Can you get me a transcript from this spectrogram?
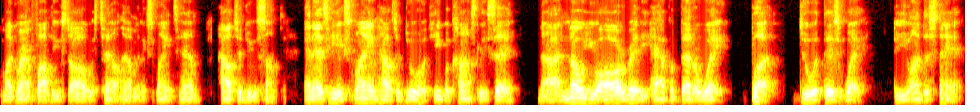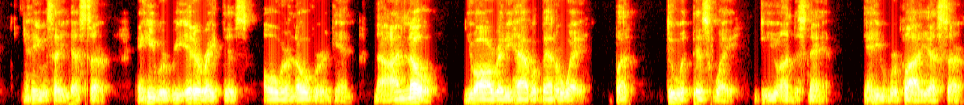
my grandfather, used to always tell him and explain to him how to do something. And as he explained how to do it, he would constantly say, Now I know you already have a better way, but do it this way. Do you understand? And he would say, Yes, sir. And he would reiterate this over and over again. Now I know you already have a better way, but do it this way. Do you understand? And he would reply, Yes, sir.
